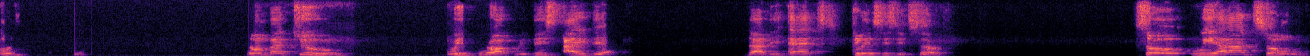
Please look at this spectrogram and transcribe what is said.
only. Number two, we grew up with this idea that the earth cleanses itself. So we had some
